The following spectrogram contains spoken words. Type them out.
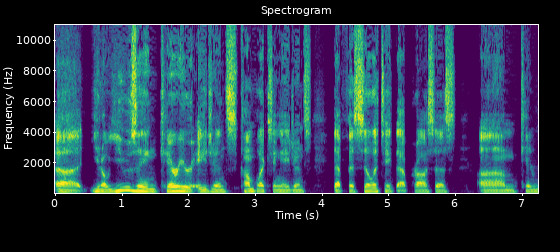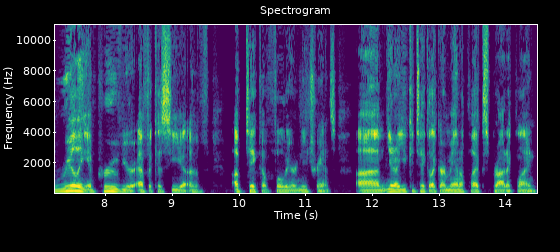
uh, you know, using carrier agents, complexing agents that facilitate that process um, can really improve your efficacy of uptake of foliar nutrients. Um, you know, you could take like our Manni-Plex product line.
